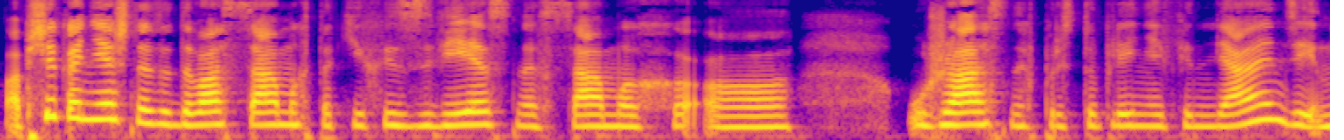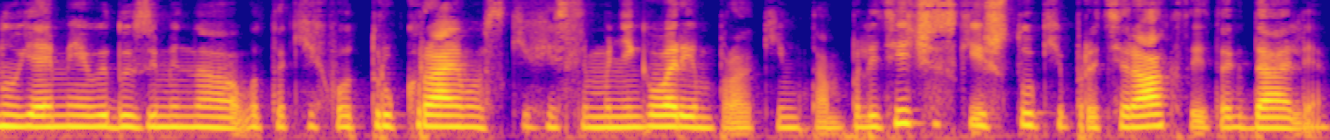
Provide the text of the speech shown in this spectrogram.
Вообще, конечно, это два самых таких известных, самых э, ужасных преступлений Финляндии, ну, я имею в виду именно вот таких вот true crime овских, если мы не говорим про какие-то там политические штуки, про теракты и так далее.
